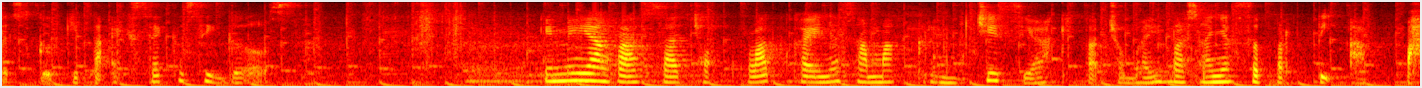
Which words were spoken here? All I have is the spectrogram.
let's go kita eksekusi girls ini yang rasa coklat kayaknya sama cream cheese ya kita cobain rasanya seperti apa?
